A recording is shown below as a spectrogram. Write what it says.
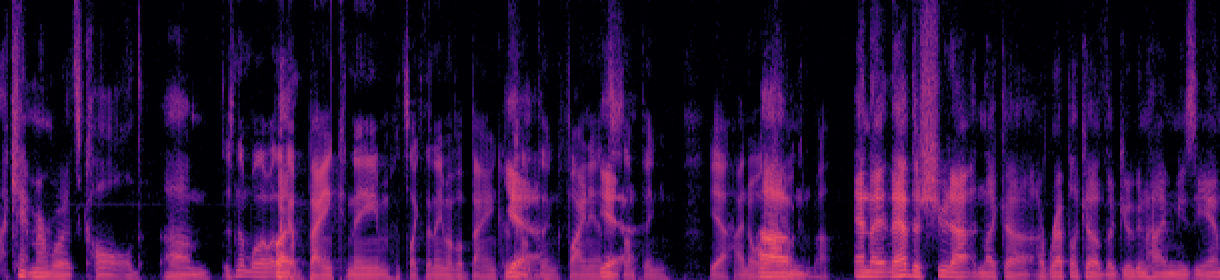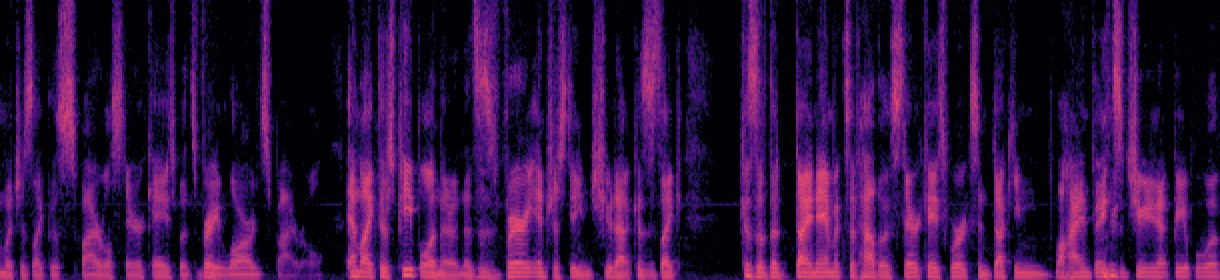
I can't remember what it's called um Isn't it more like a bank name? It's like the name of a bank or Yeah. something. Finance Yeah. something. Yeah, I know what you're talking Um, about. and they, they have this shootout in like a, a replica of the Guggenheim Museum which is like this spiral staircase but it's very large spiral and like there's people in there and this is very interesting shootout because it's like because of the dynamics of how the staircase works and ducking behind things and shooting at people with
